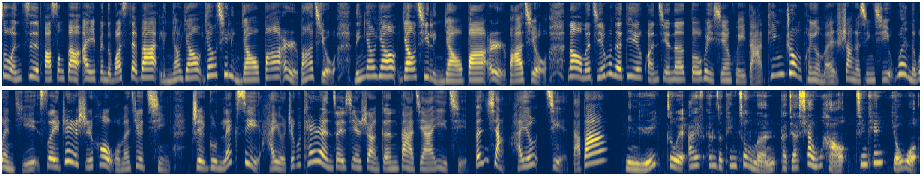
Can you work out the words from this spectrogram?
作文字发送到 iFM 的 WhatsApp 吧，零幺幺幺七零幺八二八九，零幺幺幺七零幺八二八九。那我们节目的第一个环节呢，都会先回答听众朋友们上个星期问的问题，所以这个时候我们就请这个 Lexi 还有这个 Karen 在线上跟大家一起分享还有解答吧。敏瑜，各位 IFM 的听众们，大家下午好。今天由我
